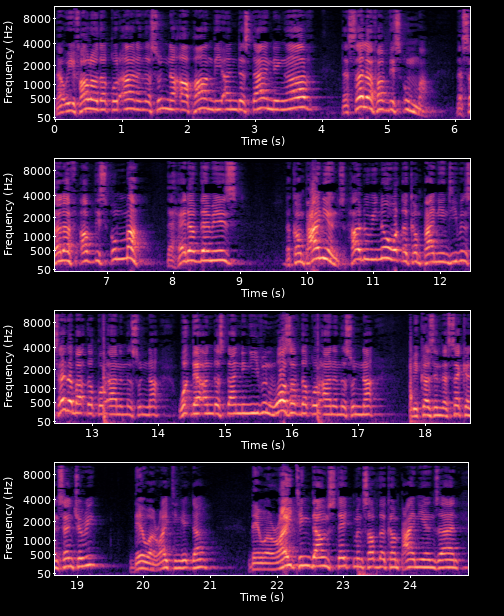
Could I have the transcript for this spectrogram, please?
That we follow the Quran and the Sunnah upon the understanding of the salaf of this ummah. The salaf of this ummah, the head of them is the companions. How do we know what the companions even said about the Quran and the Sunnah? What their understanding even was of the Quran and the Sunnah? Because in the second century, they were writing it down. They were writing down statements of the companions and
